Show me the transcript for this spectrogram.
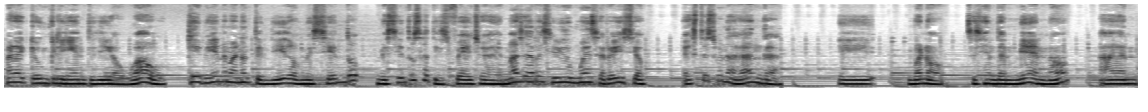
para que un cliente diga, wow, qué bien me han atendido, me siento, me siento satisfecho y además he recibido un buen servicio. Esto es una ganga. Y bueno, se sienten bien, ¿no? Han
